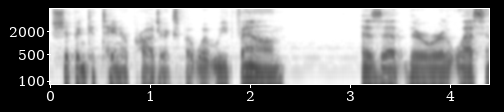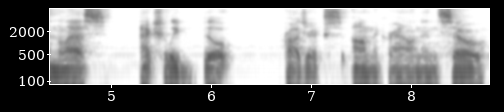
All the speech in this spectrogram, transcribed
shipping container projects, but what we found is that there were less and less actually built projects on the ground. And so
